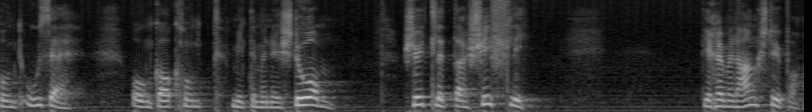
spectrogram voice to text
kommt raus und Gott kommt mit einem Sturm, schüttelt das Schiffli. Die kommen Angst über,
